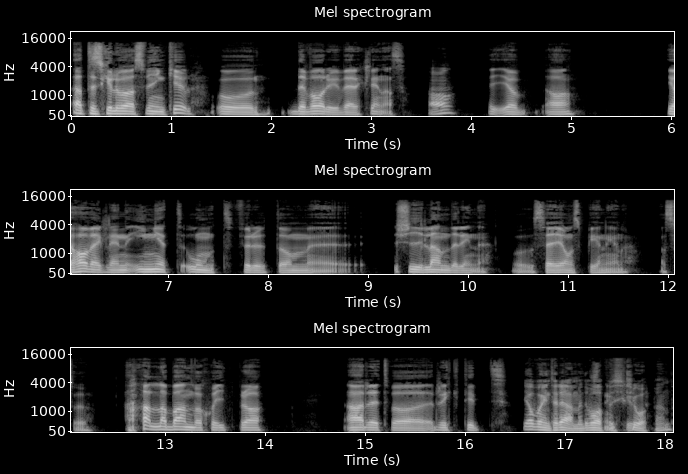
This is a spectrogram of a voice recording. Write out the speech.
att det skulle vara svinkul. Och det var det ju verkligen alltså. Ja. Jag, ja, jag har verkligen inget ont förutom eh, kylan där inne och säga om spelningarna. Alltså, alla band var skitbra. Arret var riktigt... jag var inte där, men det var på Cyklopen.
